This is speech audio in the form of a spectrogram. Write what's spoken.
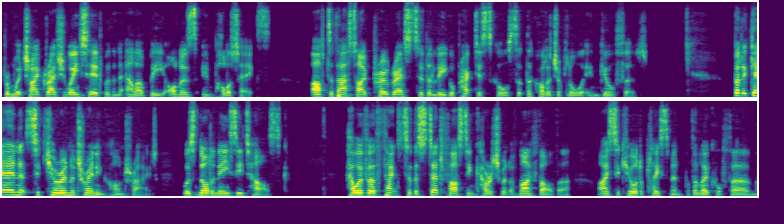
from which I graduated with an LLB honours in politics. After that, I progressed to the legal practice course at the College of Law in Guildford. But again, securing a training contract was not an easy task. However, thanks to the steadfast encouragement of my father, I secured a placement with a local firm,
